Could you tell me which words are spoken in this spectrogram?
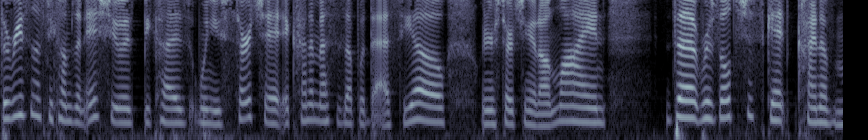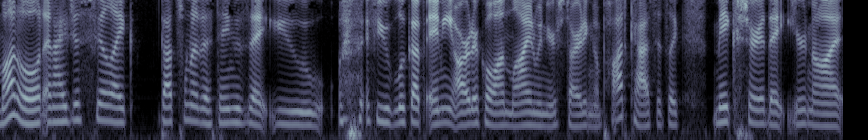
the reason this becomes an issue is because when you search it, it kind of messes up with the SEO when you're searching it online. The results just get kind of muddled. And I just feel like that's one of the things that you, if you look up any article online when you're starting a podcast, it's like make sure that you're not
